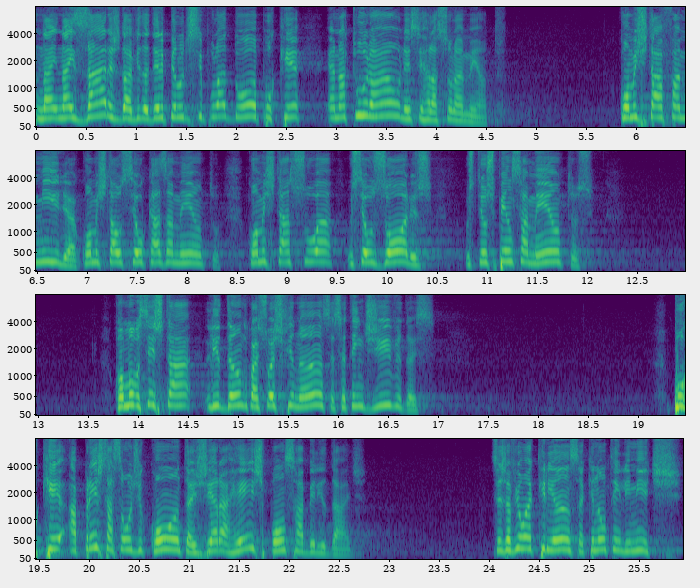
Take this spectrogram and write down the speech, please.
nas áreas da vida dele pelo discipulador, porque é natural nesse relacionamento. Como está a família? Como está o seu casamento? Como está sua, os seus olhos os teus pensamentos, como você está lidando com as suas finanças, você tem dívidas. Porque a prestação de contas gera responsabilidade. Você já viu uma criança que não tem limite?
